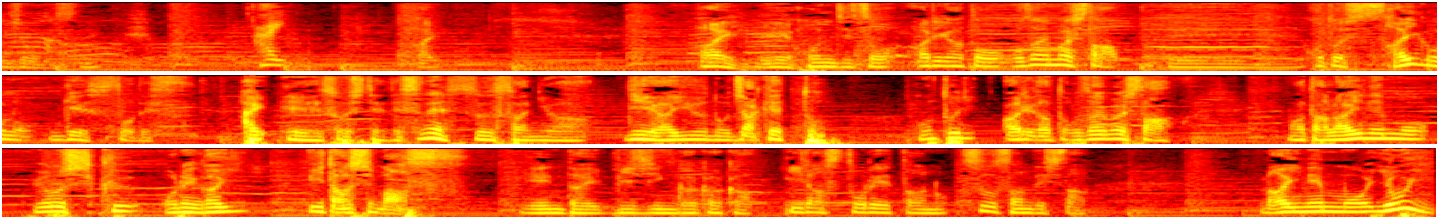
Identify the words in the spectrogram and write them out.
以上ですね。はい。はい。はい、えー本日はありがとうございました。えー今年最後のゲストです。はい、えーそしてですね、スーさんには DIU のジャケット、本当にありがとうございました。また来年もよろしくお願いいたします。現代美人画家家イラストレーターのスーさんでした。来年も良い、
